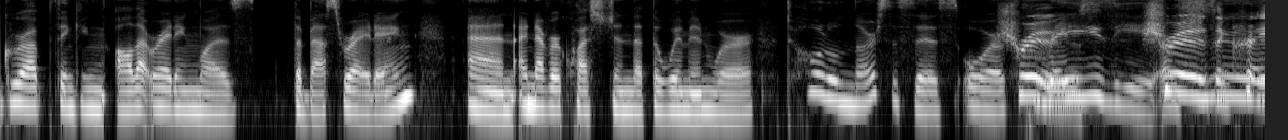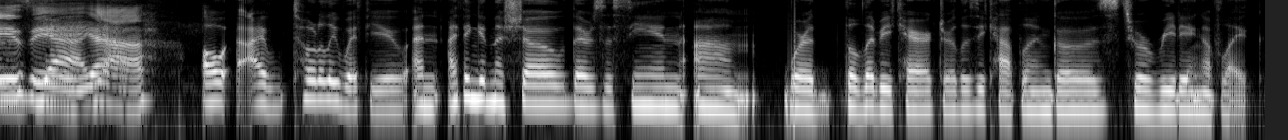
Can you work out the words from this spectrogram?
grew up thinking all that writing was the best writing. And I never questioned that the women were total narcissists or Shrews. crazy. or Shrews and crazy, Yeah, yeah. Oh, I'm totally with you. And I think in the show, there's a scene um, where the Libby character, Lizzy Caplan, goes to a reading of like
